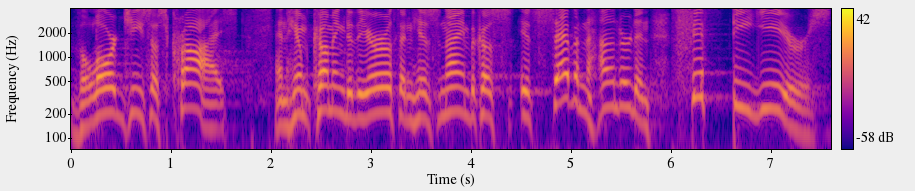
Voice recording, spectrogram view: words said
the Lord Jesus Christ and Him coming to the earth in His name because it's 750 years,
